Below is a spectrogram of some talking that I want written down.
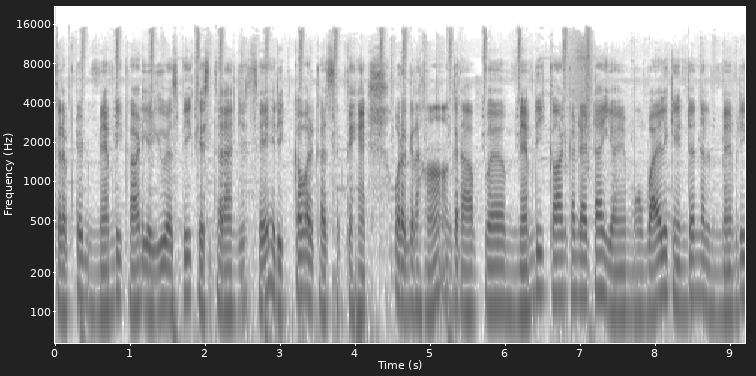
करप्टेड मेमरी कार्ड या यू किस तरह से रिकवर कर सकते हैं। और अगर हाँ अगर आप मेमरी कार्ड का डाटा या मोबाइल के इंटर इंटरनल मेमोरी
